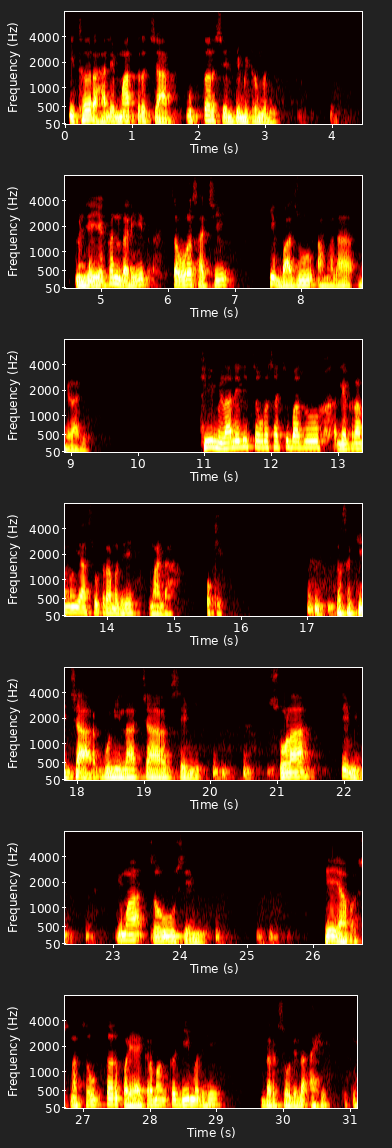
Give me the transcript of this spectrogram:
इथं राहिले मात्र चार उत्तर सेंटीमीटरमध्ये म्हणजे एकंदरीत चौरसाची ही बाजू आम्हाला मिळाली. ही मिळालेली चौरसाची बाजू लेकरांनो या सूत्रामध्ये मांडा. ओके. जसं की चार गुणीला चार सेमी सोळा सेमी किंवा चौ सेमी हे या प्रश्नाचं उत्तर पर्याय क्रमांक डी मध्ये दर्शवलेलं आहे. ओके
